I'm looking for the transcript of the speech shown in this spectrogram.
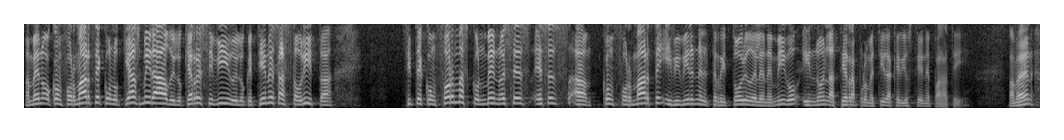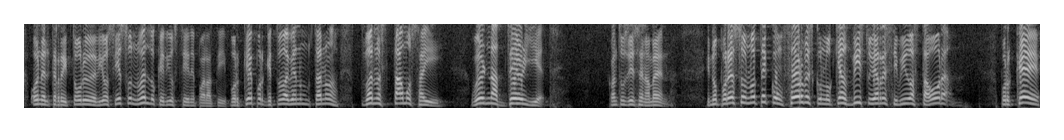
amén, o conformarte con lo que has mirado y lo que has recibido y lo que tienes hasta ahorita, si te conformas con menos, ese es, es ah, conformarte y vivir en el territorio del enemigo y no en la tierra prometida que Dios tiene para ti. Amén. O en el territorio de Dios. Y eso no es lo que Dios tiene para ti. ¿Por qué? Porque todavía no, todavía no estamos ahí. We're not there yet. ¿Cuántos dicen amén? Y no por eso no te conformes con lo que has visto y has recibido hasta ahora. ¿Por qué?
